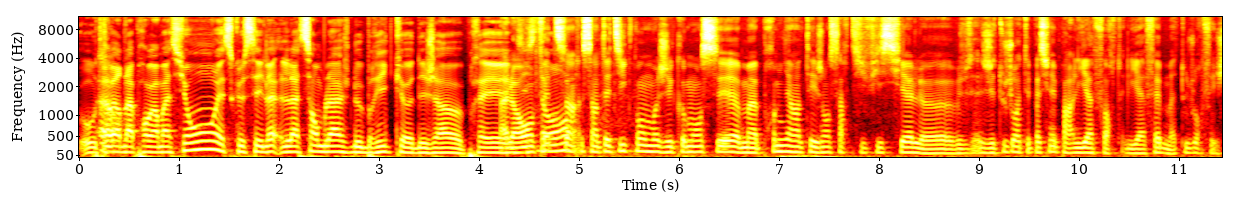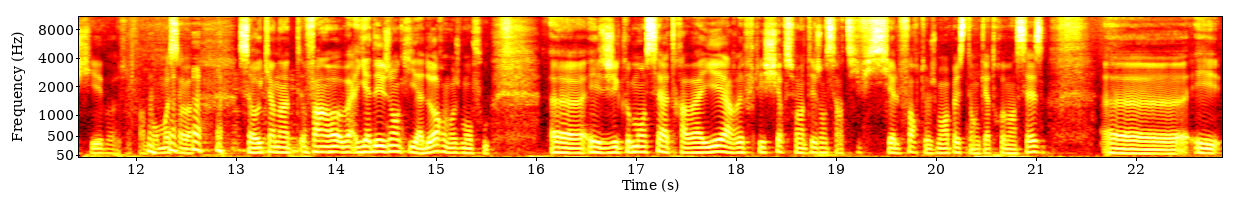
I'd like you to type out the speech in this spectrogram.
au travers Alors- de la programmation? Est-ce que c'est la- l'assemblage de briques déjà préexistantes Alors en fait, syn- synthétiququement, moi j'ai commencé ma première intelligence artificielle. Euh, j'ai toujours été passionné par l'IA forte. L'IA faible m'a toujours fait chier. Enfin, pour moi, ça, ça a aucun. int- Enfin, euh, il y a des gens qui adorent, moi je m'en fous. Euh, et j'ai commencé à travailler, à réfléchir sur l'intelligence artificielle forte. Je me rappelle, c'était en 96. Euh, et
